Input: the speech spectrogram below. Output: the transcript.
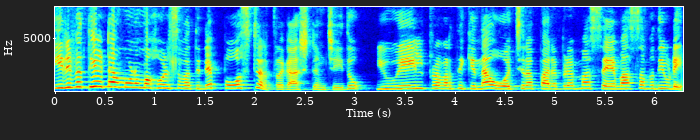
ഇരുപത്തിയെട്ടാം ഓണ മഹോത്സവത്തിന്റെ പോസ്റ്റർ പ്രകാശനം ചെയ്തു. യു എയിൽ പ്രവർത്തിക്കുന്ന ഓച്ചിറ പരബ്രഹ്മ സേവാ സമിതിയുടെ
